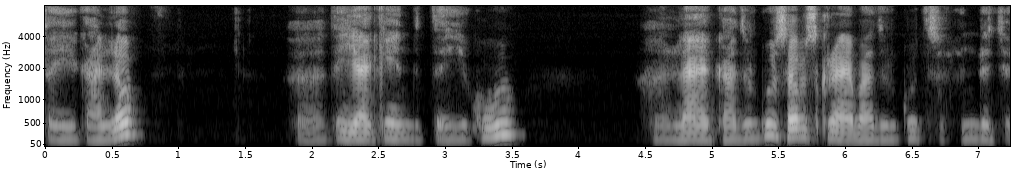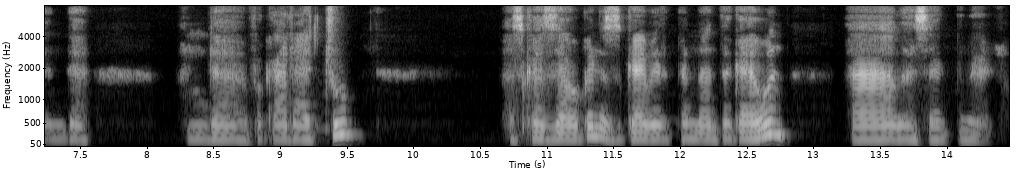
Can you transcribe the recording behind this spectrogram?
ጠይቃለሁ። ጥያቄ እንድጠይቁ like አድርጉ፣ subscribe አድርጉት እንደ ፈቃዳችሁ። እስከዛው ግን እግዚአብሔር ከእናንተ ጋር ይሁን። አመሰግናለሁ።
